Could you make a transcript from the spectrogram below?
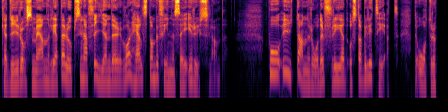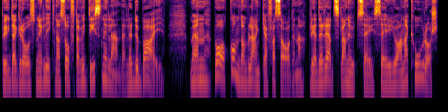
Kadyrovs män letar upp sina fiender var helst de befinner sig i Ryssland. På ytan råder fred och stabilitet. Det återuppbyggda Grozny liknas ofta vid Disneyland eller Dubai. Men bakom de blanka fasaderna breder rädslan ut sig, säger Joanna Korosh,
